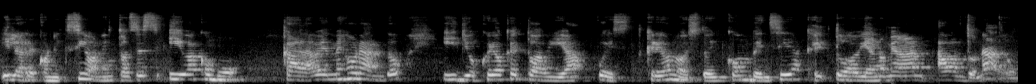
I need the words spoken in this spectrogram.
y la reconexión, entonces iba como cada vez mejorando y yo creo que todavía, pues creo, no estoy convencida que todavía no me han abandonado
